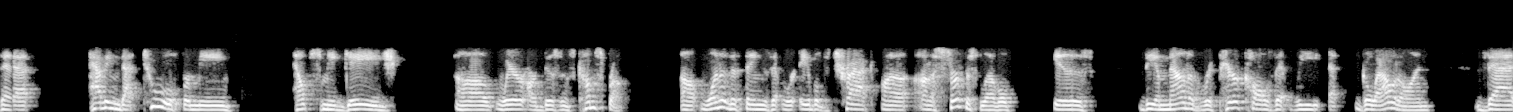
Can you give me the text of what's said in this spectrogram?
that having that tool for me helps me gauge uh, where our business comes from. Uh, one of the things that we're able to track uh, on a surface level is the amount of repair calls that we uh, go out on that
